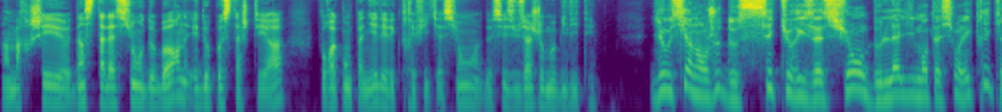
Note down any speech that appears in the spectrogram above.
un marché euh, d'installation de bornes et de postes HTA pour accompagner l'électrification de ces usages de mobilité. Il y a aussi un enjeu de sécurisation de l'alimentation électrique.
